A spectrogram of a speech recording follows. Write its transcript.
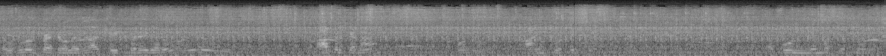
చిలకలూరుపేట ఇవ్వలేదా కేక్ బరే గారు? ఆఖరికేనా? ఇంకోటి ఫోన్ నెంబర్ చెప్తున్నాను.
